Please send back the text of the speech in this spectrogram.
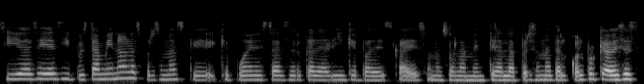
Sí, así es. Y pues también a las personas que, que pueden estar cerca de alguien que padezca eso, no solamente a la persona tal cual, porque a veces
